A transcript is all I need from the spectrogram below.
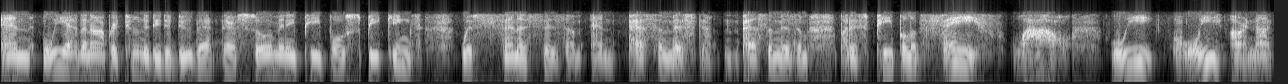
And we have an opportunity to do that. There are so many people speaking with cynicism and pessimism, pessimism, but as people of faith, wow, we we are not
